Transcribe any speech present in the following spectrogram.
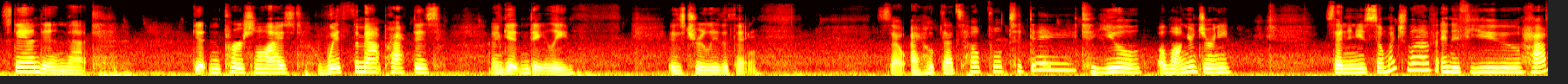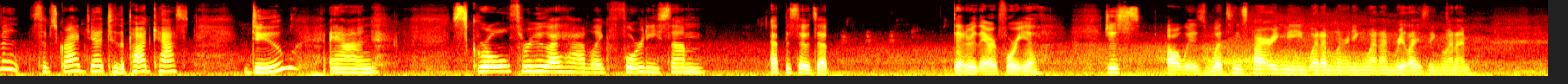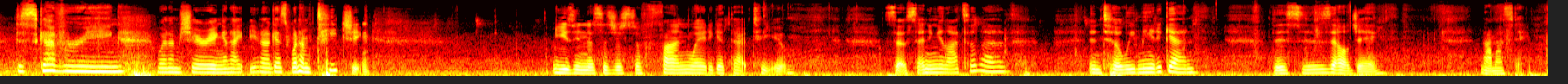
stand in that getting personalized with the mat practice and getting daily is truly the thing. So I hope that's helpful today to you along your journey. Sending you so much love. And if you haven't subscribed yet to the podcast, do and scroll through. I have like 40 some episodes up that are there for you just always what's inspiring me, what I'm learning, what I'm realizing, what I'm discovering, what I'm sharing, and I, you know, I guess what I'm teaching. Using this is just a fun way to get that to you. So, sending you lots of love. Until we meet again, this is LJ. Namaste.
